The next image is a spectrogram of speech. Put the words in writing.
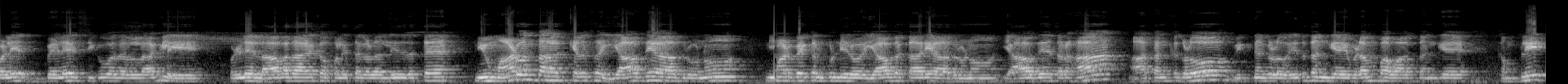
ಬಳೆ, ಬೆಳೆ ಸಿಗುವುದಲ್ಲಾಗಲಿ ಒಳ್ಳೆ ಲಾಭದಾಯಕ ಫಲಿತಗಳಲ್ಲಿ ಇರುತ್ತೆ. ನೀವು ಮಾಡುವಂತಹ ಕೆಲಸ ಯಾವುದೇ ಆದ್ರೂ ನೀವು ಮಾಡ್ಬೇಕನ್ಕೊಂಡಿರೋ ಯಾವುದೇ ಕಾರ್ಯ ಆದ್ರೂ ಯಾವುದೇ ತರಹ ಆತಂಕಗಳು, ವಿಘ್ನಗಳು ಇರದಂಗೆ, ವಿಳಂಬವಾಗ್ದಂಗೆ ಕಂಪ್ಲೀಟ್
